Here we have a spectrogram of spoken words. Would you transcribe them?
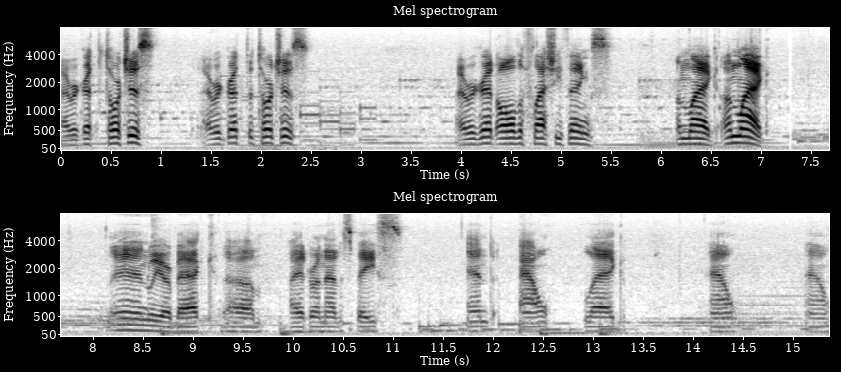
I regret the torches. I regret the torches. I regret all the flashy things. Unlag, unlag. And we are back. Um, I had run out of space. And ow, lag. Ow. Ow.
